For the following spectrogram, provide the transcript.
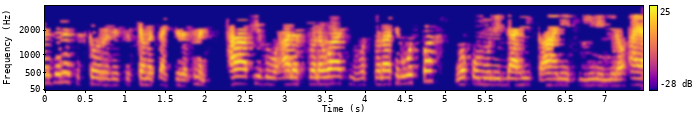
نزلت እስከ ወረደች እስከ መጣች ድረስ ምን? حافظوا على الصلوات والصلاة الوسطى وقوموا لله قانتين የሚለው አያ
